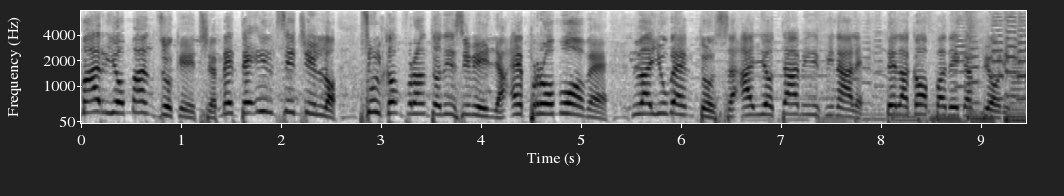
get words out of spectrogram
Mario Mandzukic mette il sigillo sul confronto di Siviglia e promuove la Juventus agli ottavi di finale della Coppa dei Campioni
